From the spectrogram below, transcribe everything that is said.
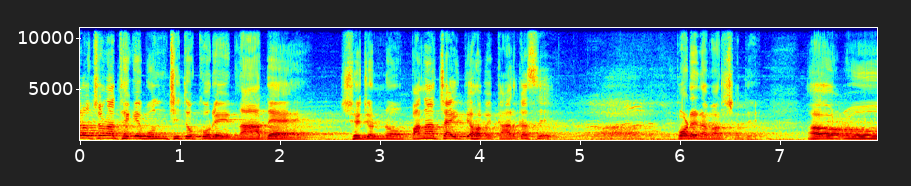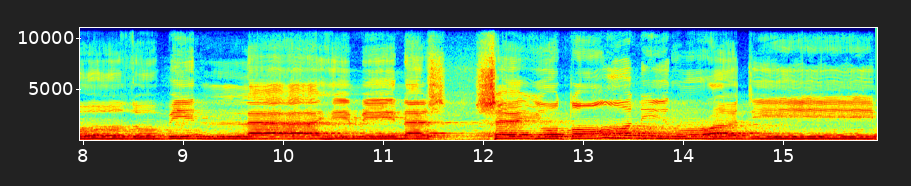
আলোচনা থেকে বঞ্চিত করে না দেয় সেজন্য পানা চাইতে হবে কার কাছে পড়েন আমার সাথে أعوذ بالله من الشيطان الرجيم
